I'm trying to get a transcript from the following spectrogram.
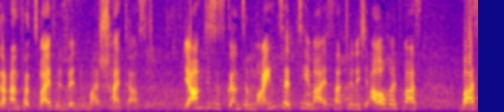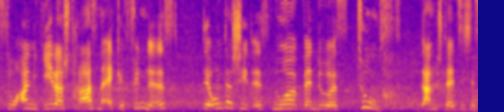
daran verzweifeln, wenn du mal scheiterst. Ja, dieses ganze Mindset-Thema ist natürlich auch etwas, was du an jeder Straßenecke findest. Der Unterschied ist nur, wenn du es tust, dann stellt sich es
